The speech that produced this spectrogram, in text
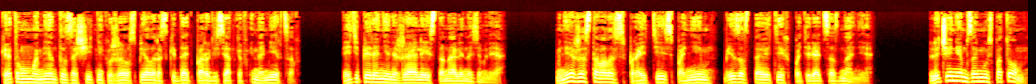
К этому моменту защитник уже успел раскидать пару десятков иномирцев, и теперь они лежали и стонали на земле. Мне же оставалось пройтись по ним и заставить их потерять сознание. Лечением займусь потом,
